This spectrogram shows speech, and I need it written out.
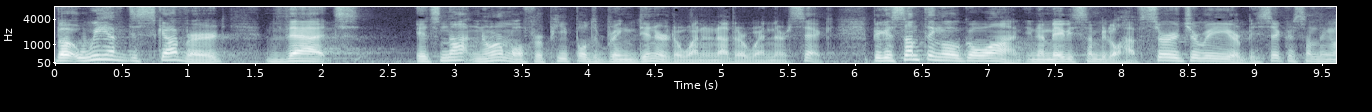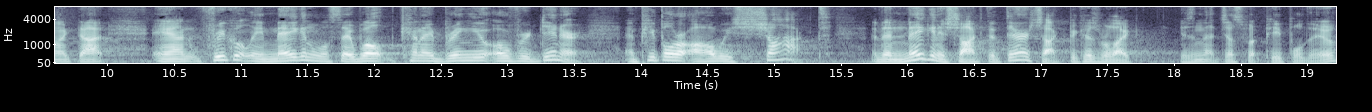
But we have discovered that it's not normal for people to bring dinner to one another when they're sick because something will go on. You know, maybe somebody will have surgery or be sick or something like that. And frequently, Megan will say, Well, can I bring you over dinner? And people are always shocked. And then Megan is shocked that they're shocked because we're like, Isn't that just what people do?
